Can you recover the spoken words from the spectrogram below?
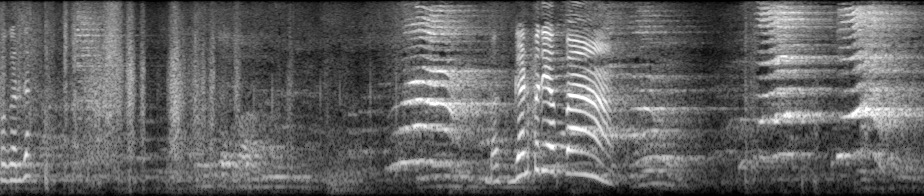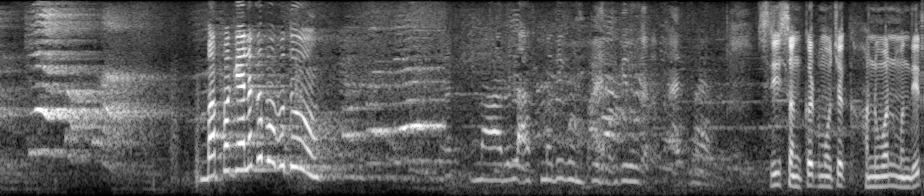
पकड जा. बघ गणपती बाप्पा. बाप्पा गेला का बाबा तू? नारळ आतमध्ये घुमतो श्री संकटमोचक हनुमान मंदिर.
